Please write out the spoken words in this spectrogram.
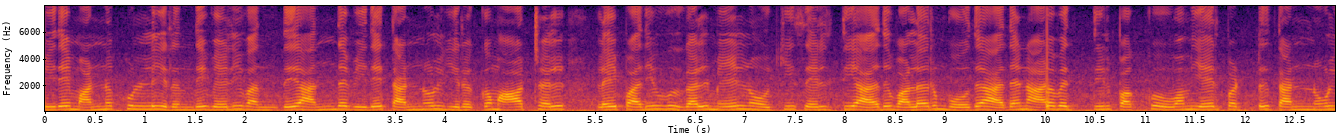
விதை மண்ணுக்குள்ளிருந்து வெளிவந்து அந்த விதை தன்னுள் இருக்கும் ஆற்றல் பதிவுகள் மேல்நோக்கி செலுத்தி அது வளரும்போது அதன் அனுபவத்தில் பக்குவம் ஏற்பட்டு தன்னுள்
